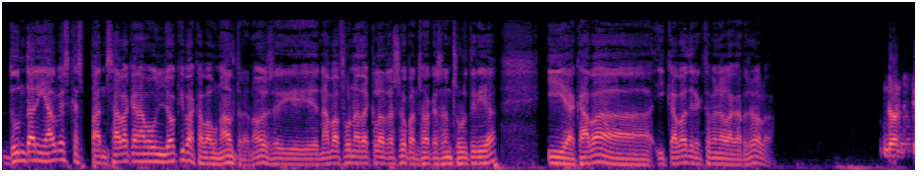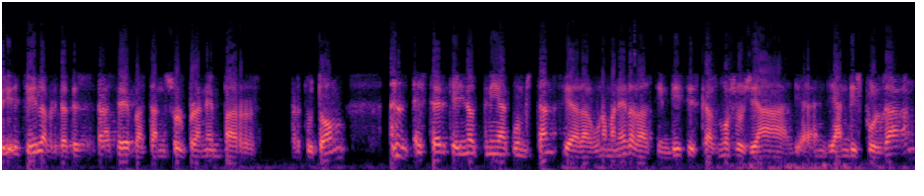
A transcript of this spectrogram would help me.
d'un Dani Alves que es pensava que anava a un lloc i va acabar a un altre, no? És a dir, anava a fer una declaració, pensava que se'n sortiria, i acaba, i acaba directament a la Garjola. Doncs sí, sí, la veritat és que va ser bastant sorprenent per, per tothom. és cert que ell no tenia constància, d'alguna manera, dels indicis que els Mossos ja, ja, ja en disposaven,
